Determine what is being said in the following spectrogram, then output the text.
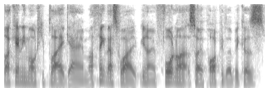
like any multiplayer game i think that's why you know fortnite is so popular because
